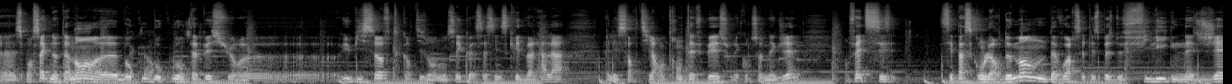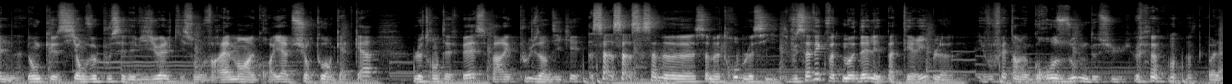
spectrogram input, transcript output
Euh, c'est pour ça que notamment euh, beaucoup, beaucoup ont tapé sur euh, Ubisoft quand ils ont annoncé que Assassin's Creed Valhalla allait sortir en 30 FPS sur les consoles next-gen. En fait, c'est c'est parce qu'on leur demande d'avoir cette espèce de feeling next-gen. Donc, euh, si on veut pousser des visuels qui sont vraiment incroyables, surtout en 4K, le 30 FPS paraît plus indiqué. Ça, ça, ça, ça me, ça me trouble aussi. Vous savez que votre modèle est pas terrible et vous faites un gros zoom dessus. voilà,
